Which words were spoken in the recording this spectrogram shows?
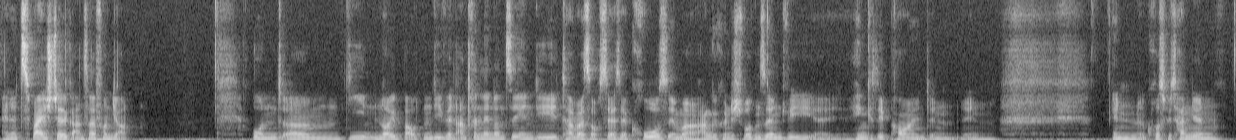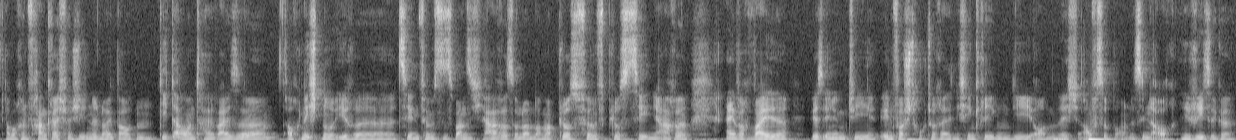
eine zweistellige Anzahl von Jahren. Und ähm, die Neubauten, die wir in anderen Ländern sehen, die teilweise auch sehr, sehr groß immer angekündigt worden sind, wie äh, Hinkley Point in, in in Großbritannien, aber auch in Frankreich verschiedene Neubauten, die dauern teilweise auch nicht nur ihre 10, 15, 20 Jahre, sondern nochmal plus 5, plus 10 Jahre, einfach weil wir es irgendwie infrastrukturell nicht hinkriegen, die ordentlich aufzubauen. Das sind auch riesige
